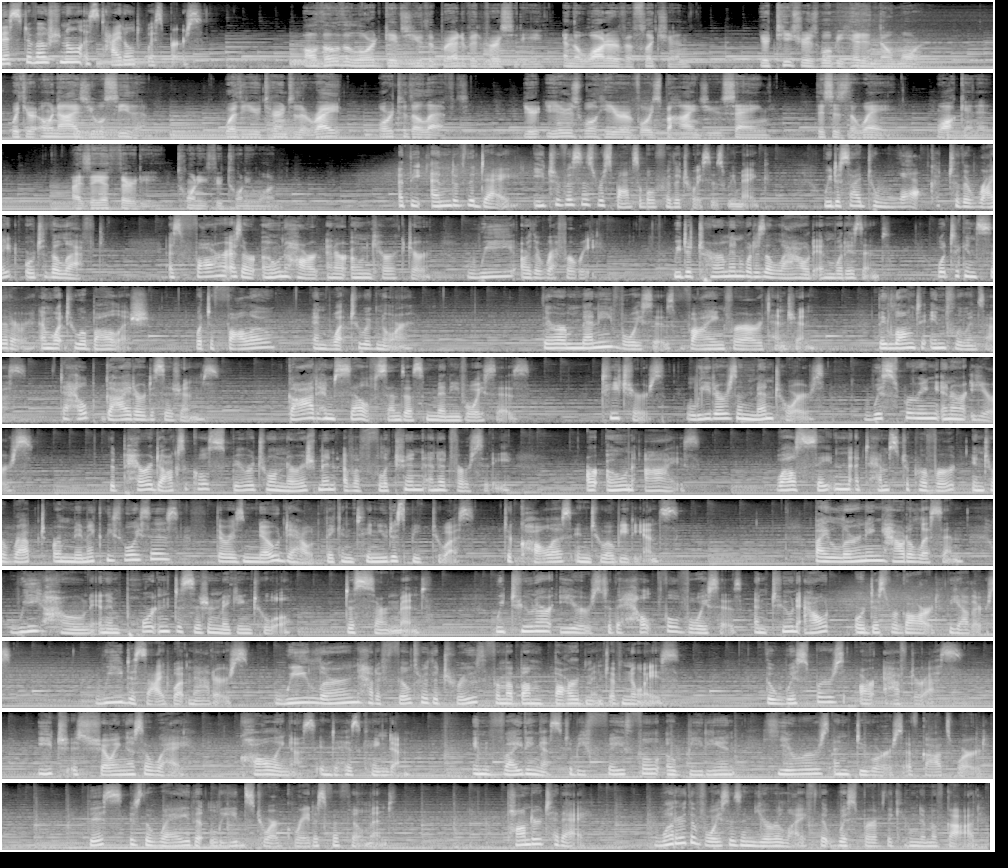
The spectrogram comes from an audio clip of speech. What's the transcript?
This devotional is titled Whispers. Although the Lord gives you the bread of adversity and the water of affliction, your teachers will be hidden no more. With your own eyes you will see them. Whether you turn to the right or to the left, your ears will hear a voice behind you saying, This is the way, walk in it. Isaiah 30, 20 through 21. At the end of the day, each of us is responsible for the choices we make. We decide to walk to the right or to the left. As far as our own heart and our own character, we are the referee. We determine what is allowed and what isn't, what to consider and what to abolish, what to follow and what to ignore. There are many voices vying for our attention. They long to influence us, to help guide our decisions. God Himself sends us many voices teachers, leaders, and mentors whispering in our ears. The paradoxical spiritual nourishment of affliction and adversity, our own eyes. While Satan attempts to pervert, interrupt, or mimic these voices, there is no doubt they continue to speak to us, to call us into obedience. By learning how to listen, we hone an important decision making tool discernment. We tune our ears to the helpful voices and tune out or disregard the others. We decide what matters. We learn how to filter the truth from a bombardment of noise. The whispers are after us. Each is showing us a way, calling us into his kingdom, inviting us to be faithful, obedient hearers and doers of God's word. This is the way that leads to our greatest fulfillment. Ponder today what are the voices in your life that whisper of the kingdom of God?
